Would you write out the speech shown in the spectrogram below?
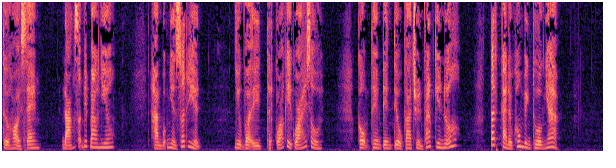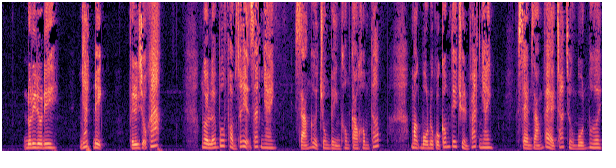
Thử hỏi xem, Đáng sợ biết bao nhiêu? Hắn bỗng nhiên xuất hiện. Như vậy thật quá kỳ quái rồi. Cộng thêm tên tiểu ca chuyển phát kia nữa, Tất cả đều không bình thường nha. Đưa đi đưa đi. Nhất định, Phải đi chỗ khác. Người lớn bưu phẩm xuất hiện rất nhanh dáng người trung bình không cao không thấp. Mặc bộ đồ của công ty chuyển phát nhanh, Xem dáng vẻ chắc chừng 40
